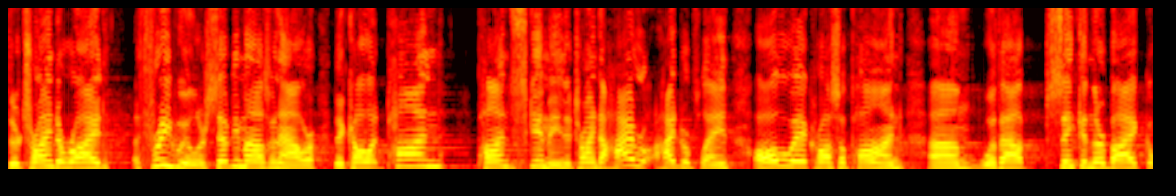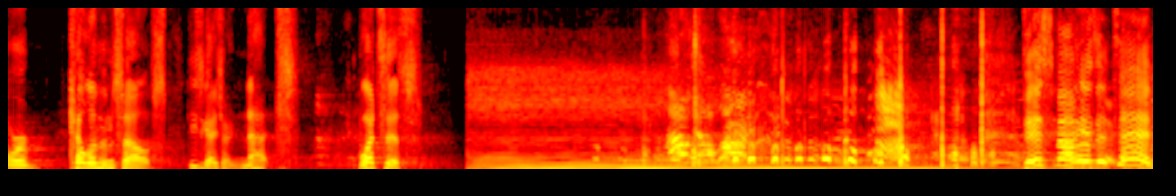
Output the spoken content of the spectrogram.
they're trying to ride a three wheeler, 70 miles an hour. They call it pond, pond skimming. They're trying to hydroplane all the way across a pond um, without sinking their bike or killing themselves. These guys are nuts. What's this? Dismount Perfect. is a 10.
